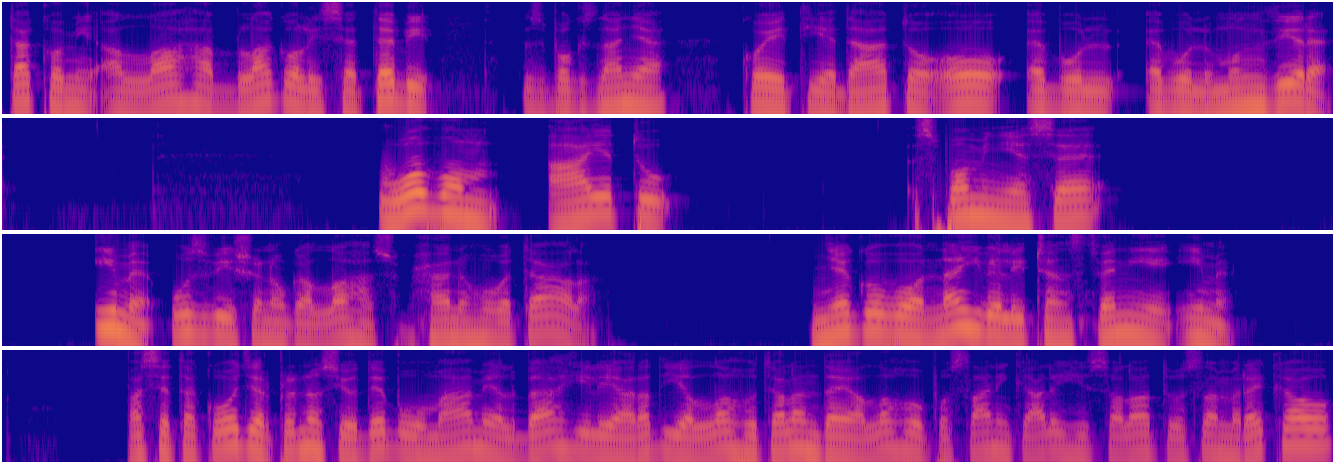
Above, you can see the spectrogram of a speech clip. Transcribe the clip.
tako mi Allaha blagoli se tebi zbog znanja koje ti je dato o Ebul, Ebul Munzire. U ovom ajetu spominje se ime uzvišenog Allaha subhanahu wa ta'ala. Njegovo najveličanstvenije ime. Pa se također prenosi od Ebu Umame al-Bahilija radijallahu talan da je Allahov poslanik alihi salatu wasalam rekao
